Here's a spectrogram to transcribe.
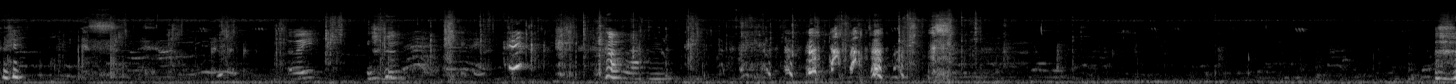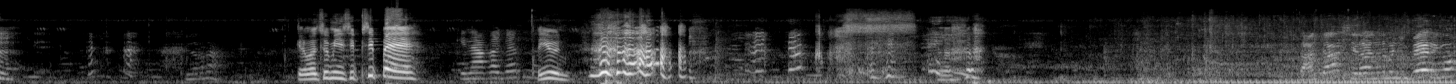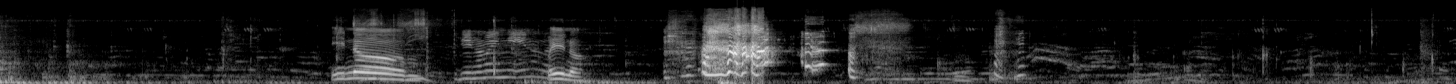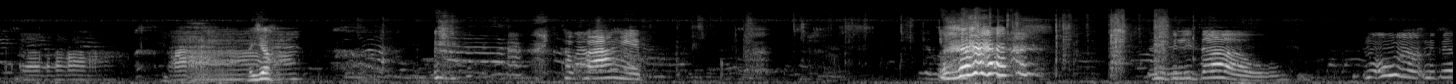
Uy. Kaya naman sumisip-sip eh. Kinakagat na. Ayun. Saan saan? Sira na naman yung bearing, oh. Inom. Hindi naman iniinom. eh. Ayun oh. Ayo. Kapangit. Bibili daw. Oo nga, may pera.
